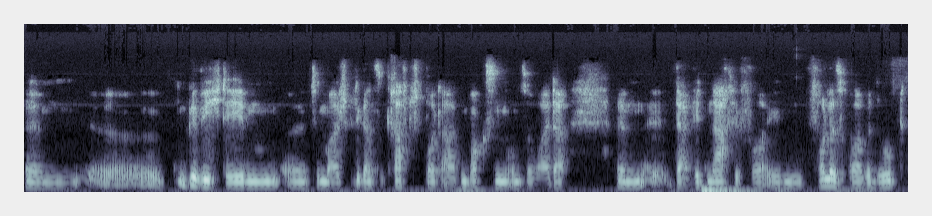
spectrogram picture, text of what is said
ähm, äh, Gewichtheben, äh, zum Beispiel die ganzen Kraftsportarten, Boxen und so weiter. Ähm, da wird nach wie vor eben volles Rohr gedopt.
